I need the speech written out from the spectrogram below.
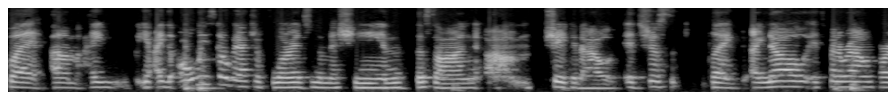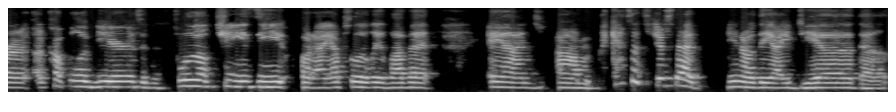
But um, I, yeah, I always go back to Florence and the Machine, the song um, "Shake It Out." It's just like I know it's been around for a couple of years and it's a little cheesy, but I absolutely love it. And um, I guess it's just that you know the idea that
